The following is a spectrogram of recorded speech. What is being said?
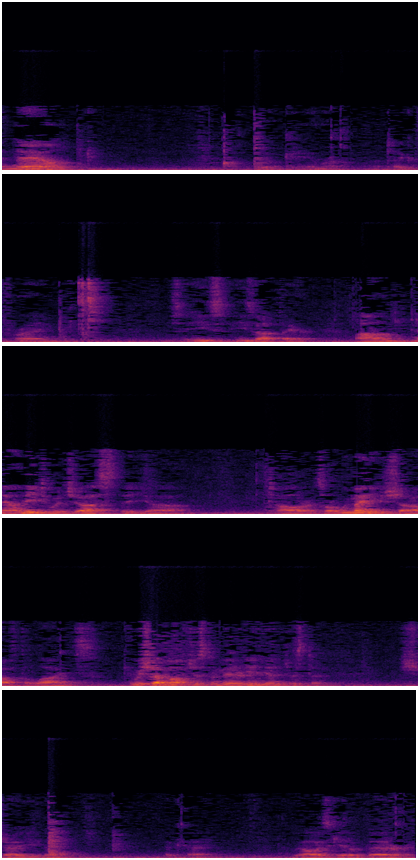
And now, do a camera, I take a frame, so he's, he's up there. Um, now I need to adjust the uh, tolerance, or we may need to shut off the lights. Can we shut them off just a minute again, just to show you that? Okay. We always get a better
